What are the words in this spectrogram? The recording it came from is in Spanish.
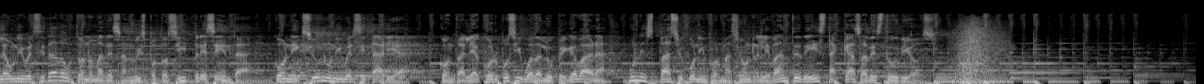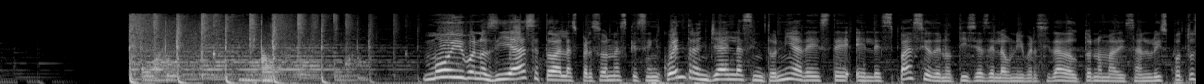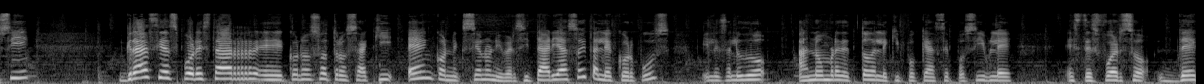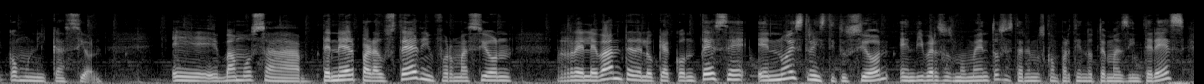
la Universidad Autónoma de San Luis Potosí presenta Conexión Universitaria con Talia Corpus y Guadalupe Guevara, un espacio con información relevante de esta casa de estudios. Muy buenos días a todas las personas que se encuentran ya en la sintonía de este el espacio de noticias de la Universidad Autónoma de San Luis Potosí. Gracias por estar eh, con nosotros aquí en Conexión Universitaria. Soy Talia Corpus y les saludo a nombre de todo el equipo que hace posible este esfuerzo de comunicación. Eh, vamos a tener para usted información relevante de lo que acontece en nuestra institución. En diversos momentos estaremos compartiendo temas de interés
